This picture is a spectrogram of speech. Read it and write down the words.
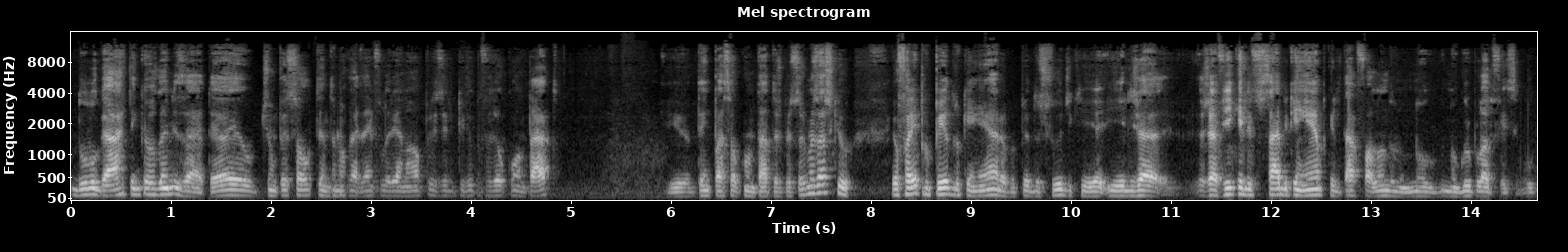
do lugar tem que organizar. Até eu tinha um pessoal tentando organizar em Florianópolis, ele pediu para fazer o contato. E eu tenho que passar o contato das pessoas, mas acho que eu, eu falei pro Pedro quem era, pro Pedro Schude, que e ele já eu já vi que ele sabe quem é, porque ele estava falando no, no grupo lá do Facebook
